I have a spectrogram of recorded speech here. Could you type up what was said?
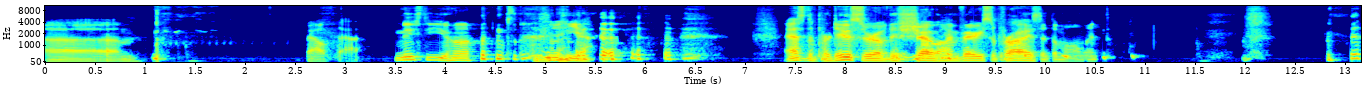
um, about that. News to you, huh? Yeah. As the producer of this show, I'm very surprised at the moment. the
